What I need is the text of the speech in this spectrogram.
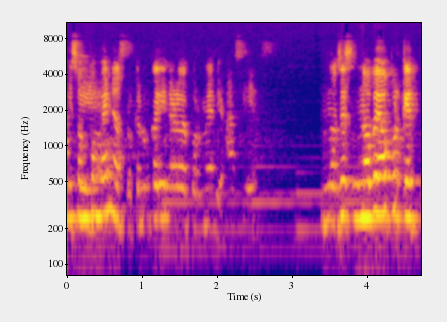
y son convenios porque nunca hay dinero de por medio. Así es. Entonces, no veo por qué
